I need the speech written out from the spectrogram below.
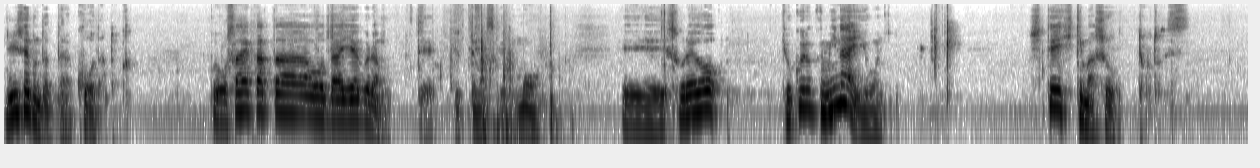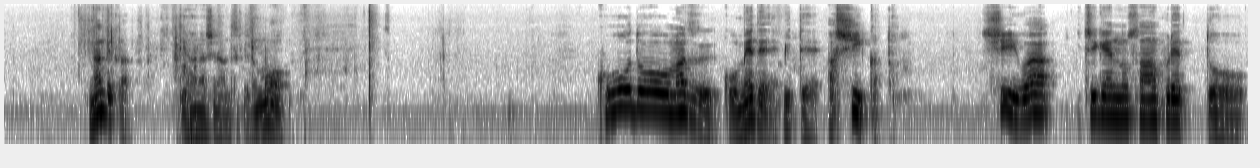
G7 だったらこうだとか、これ押さえ方をダイアグラムって言ってますけども、えー、それを極力見ないようにして弾きましょうってことです。なんでかっていう話なんですけども、コードをまずこう目で見て、あ、C かと。C は1弦の3フレットを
